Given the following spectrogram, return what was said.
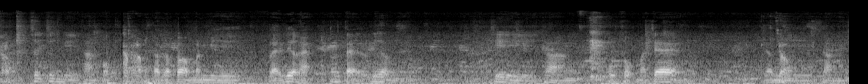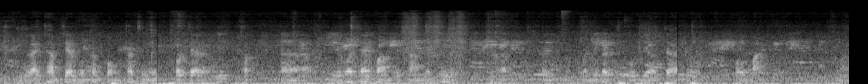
ครับซึ่งซึ่งมีทางกองทัพครับนะครับแล้วก็มันมีหลายเรื่องอะตั้งแต่เรื่องที่ทางโฆษกมาแจ้งแล้วมีทางอีกหลายท่านแจ้งรวมทั้งของท่านเสนอเขาจะรีบครับเอ่อเดี๋ยวว่าจะให้ความเป็นธรรมกันที่นะครับวันนี้ก็ถือว่าเดี๋ยวจะขอบัตรมา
